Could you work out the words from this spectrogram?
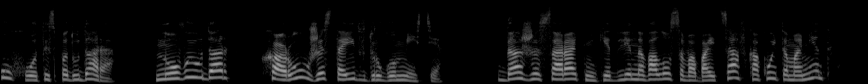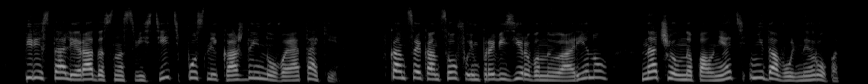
уход из-под удара. Новый удар, Хару уже стоит в другом месте. Даже соратники длинноволосого бойца в какой-то момент перестали радостно свистеть после каждой новой атаки. В конце концов, импровизированную арену начал наполнять недовольный ропот.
